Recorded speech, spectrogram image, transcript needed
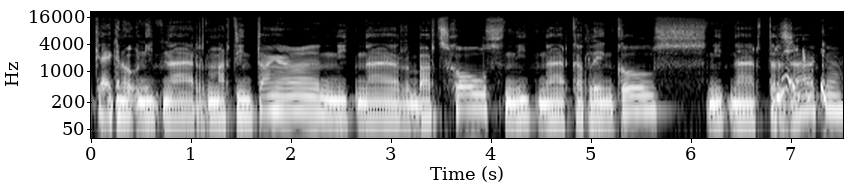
kijken ook niet naar Martin Tange, niet naar Bart Scholz, niet naar Kathleen Kools, niet naar Ter? Nee,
